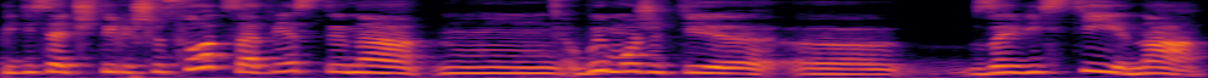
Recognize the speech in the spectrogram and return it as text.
54 600, соответственно, вы можете э, завести на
